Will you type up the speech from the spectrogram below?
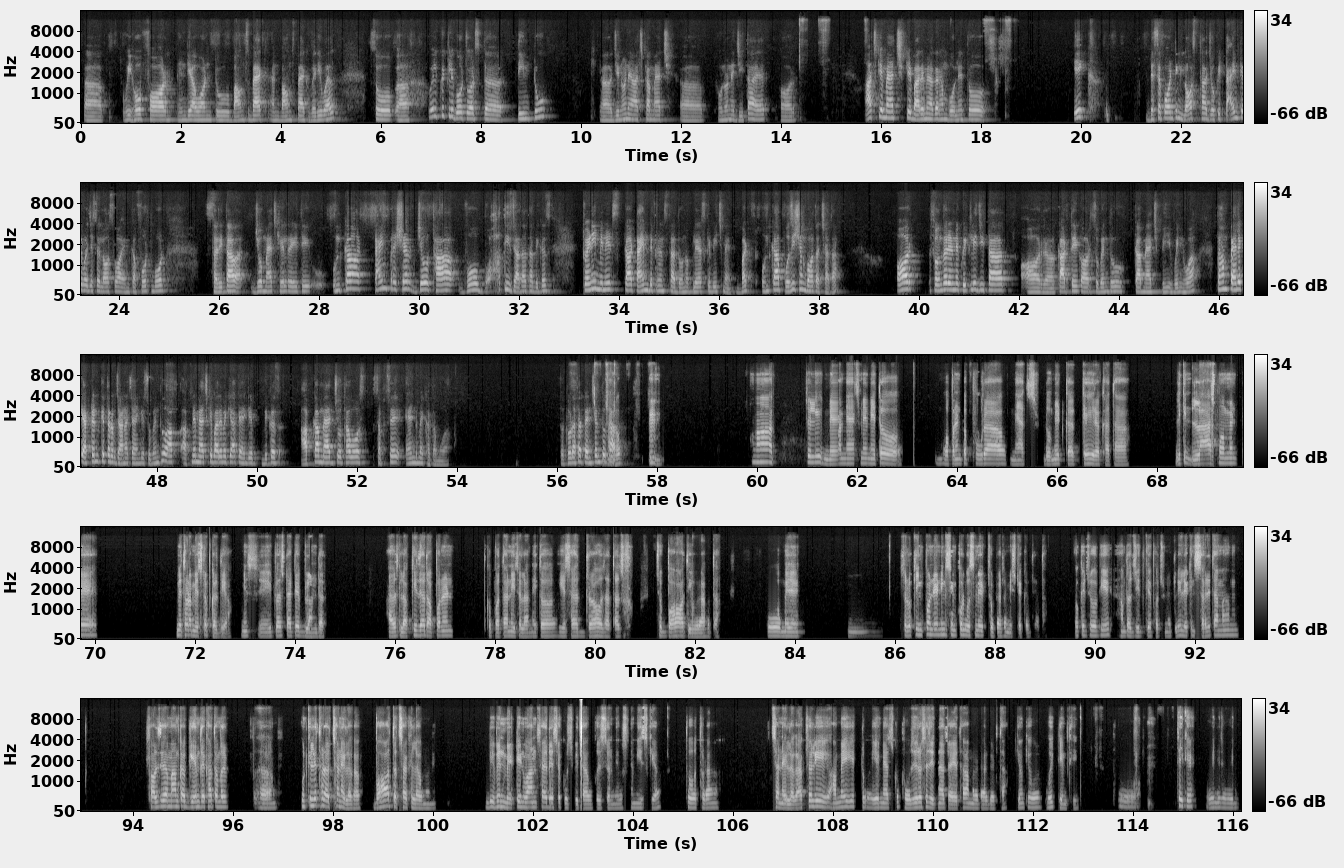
Uh, we hope for India one to bounce back and bounce back very well. So uh, we'll quickly go towards the team two, uh, जिन्होंने आज का match uh, उन्होंने जीता है और आज के match के बारे में अगर हम बोलें तो एक डिसअपॉइंटिंग लॉस था जो कि टाइम के वजह से लॉस हुआ, इनका फोर्थ बोर्ड सरिता जो मैच खेल रही थी, उनका टाइम प्रेशर जो था वो बहुत ही ज़्यादा था बिकॉज़ ट्वेंटी मिनट्स का टाइम डिफरेंस था दोनों प्लेयर्स के बीच में बट उनका पोजीशन बहुत अच्छा था। और सौंदर्य ने क्विकली जीता और कार्तिक और शुभेंदु का मैच भी विन हुआ। तो हम पहले कैप्टन की तरफ़ जाना चाहेंगे। शुभेंदु, आप अपने मैच के बारे में क्या कहेंगे? बिकॉज़ आपका मैच जो था वो सबसे एंड में खत्म हुआ। तो थोड़ा सा टेंशन तो था? हाँ एक्चुअली मेरा मैच में मैं तो ओपोनेंट का पूरा मैच डोमिनेट करके ही रखा था। लेकिन लास्ट मोमेंट पे मैं थोड़ा मेस्टअप कर दिया। Means it was type a blunder I was lucky that opponent को पता नहीं चला नहीं तो ये शायद ड्रॉ हो जाता जो जो बहुत ही बुरा होता। वो मेरे हम्म, चलो किंग पॉइंट एंडिंग सिंपल उसमें एक छोटा सा मिस्टेक कर दिया था। ओके जो भी है हम तो जीत गए फॉर्चुनेटली लेकिन सरिता मैम सरिता मैम का गेम देखा तो मेरे उनके लिए थोड़ा अच्छा नहीं लगा। बहुत अच्छा खेला उन्होंने। इवन मेटिन वन शायद ऐसे कुछ भी था वो पोजिशन में उसने मिस किया। तो थोड़ा अच्छा नहीं लगा। एक्चुअली हमें ये तो, ये मैच को फोर ज़ीरो से जीतना चाहिए था हमारा टारगेट था क्योंकि वो वीक टीम थी। तो ठीक है वही नहीं वही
